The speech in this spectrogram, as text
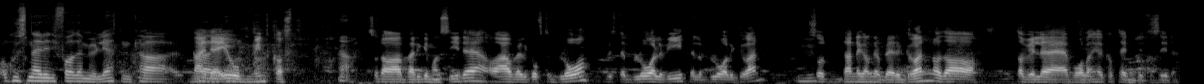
Og hvordan er det de får den muligheten? Hva, hva Nei, det er jo myntkast. Ja. Så da velger man side, og jeg velger ofte blå. Hvis det er blå eller hvit eller blå eller grønn. Mm. Så denne gangen ble det grønn, og da, da ville Vålerenga-kapteinen bytte side.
